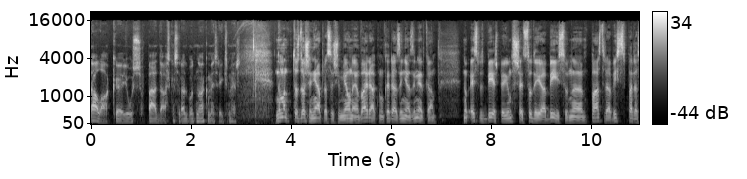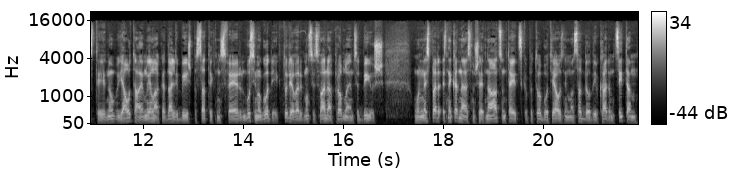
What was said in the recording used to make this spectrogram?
tālāk eh, jūsu pēdās, kas varētu būt nākamais Rīgas mērs? Nu, man tas droši vien jāprasa šim jaunajam vairākumam, katrā ziņā, ziniet, kā nu, es bieži pie jums šeit studijā bijis, un uh, pārstrā viss parasti nu, jautājumi lielākā daļa bijuši par satiksmes sfēru, un būsim godīgi, tur jau arī mums visvairāk problēmas ir bijušas. Un es, par, es nekad neesmu šeit nācis un teicis, ka par to būtu jāuzņemas atbildība kādam citam.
